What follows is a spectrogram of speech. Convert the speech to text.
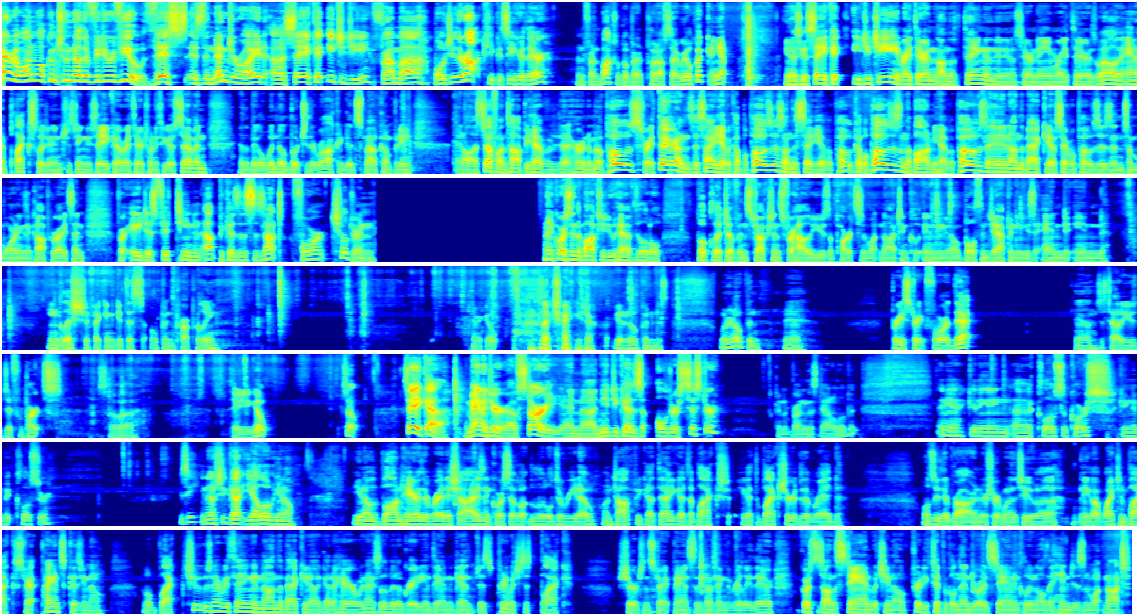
Hi everyone, welcome to another video review. This is the Nendoroid uh, Seika Ijichi from uh, Bocchi the Rock. You can see here there in front of the box. We'll go put off side real quick, and yep, you know, see Seika Ijichi right there on the thing, and you know, see her name right there as well. And Aniplex, what an interesting Seika right there, 2307, and the big old window, Bocchi the Rock, and Good Smile Company and all that stuff. On top, you have her in a pose right there. On the side, you have a couple poses. On this side, you have a po couple poses. On the bottom, you have a pose. And on the back, you have several poses and some warnings and copyrights. And for ages 15 and up, because this is not for children. And of course, in the box, you do have the little booklet of instructions for how to use the parts and whatnot, in, in you know both in Japanese and in English. If I can get this open properly. There we go. like trying to get it, get it open and just want it open. Yeah. Pretty straightforward. That, you know, just how to use different parts. So, uh, there you go. So, Seika, the manager of Starry and uh, Nijika's older sister. Gonna bring this down a little bit. And yeah, getting uh, close, of course. Getting a bit closer. You see, you know, she's got yellow, you know, you know, the blonde hair, the reddish eyes, and of course, the little Dorito on top. You got that. You got the black. You got the black shirt, the red. Well, it's either bra or undershirt, one of the two. Uh, you got white and black strap pants because you know, little black shoes and everything, and on the back, you know, I got a hair with a nice little bit of gradient there, and again, just pretty much just black shirts and striped pants. There's nothing really there. Of course, it's on the stand, which you know, pretty typical Nendoroid stand, including all the hinges and whatnot.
